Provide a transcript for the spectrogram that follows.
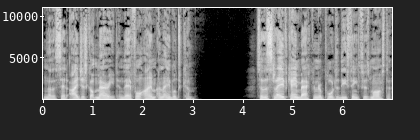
Another said, I just got married and therefore I am unable to come. So the slave came back and reported these things to his master.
